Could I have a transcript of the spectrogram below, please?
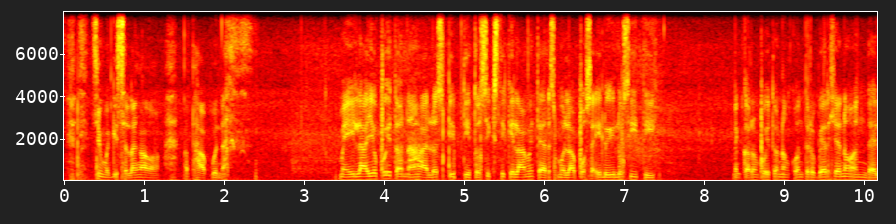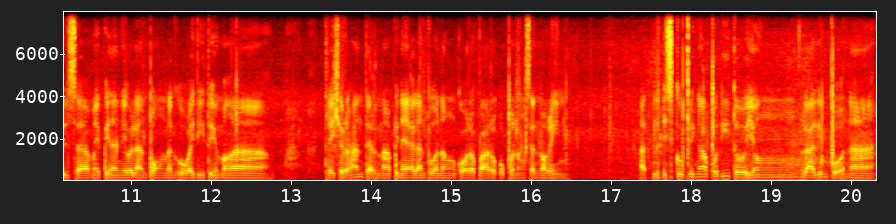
Kasi mag-isa lang ako at hapon na. May layo po ito na halos 50 to 60 kilometers mula po sa Iloilo City. Nagkaroon po ito ng kontrobersya noon dahil sa may pinaniwalaan pong naghukay dito yung mga treasure hunter na pinayagan po ng Cora Paroko po ng San Joaquin. At na-discover nga po dito yung lalim po na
